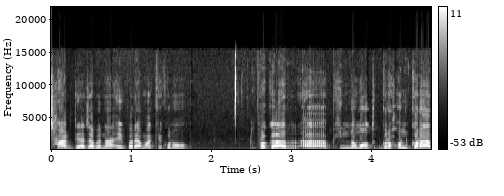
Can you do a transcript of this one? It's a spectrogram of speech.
ছাড় দেওয়া যাবে না এবারে আমাকে কোনো প্রকার ভিন্ন মত গ্রহণ করার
